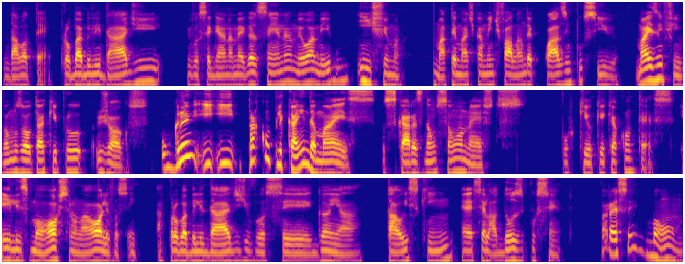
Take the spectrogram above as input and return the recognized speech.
Da loteria. Probabilidade de você ganhar na mega sena, meu amigo, ínfima matematicamente falando, é quase impossível. Mas enfim, vamos voltar aqui para os jogos. O grande e, e para complicar ainda mais, os caras não são honestos, porque o que que acontece? Eles mostram lá, olha, você a probabilidade de você ganhar tal skin é, sei lá, 12%. Parece bom,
